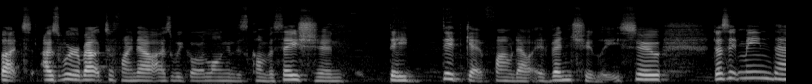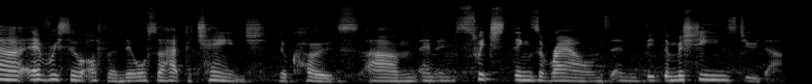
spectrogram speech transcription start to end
But as we're about to find out as we go along in this conversation they did get found out eventually. So does it mean that every so often they also had to change the codes um, and, and, switch things around and did the machines do that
